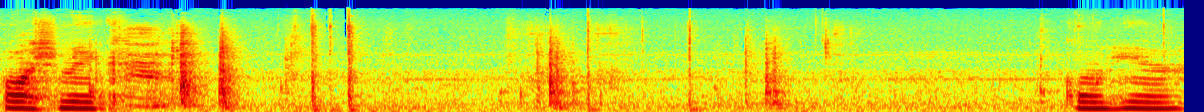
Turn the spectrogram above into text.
Oh, I should make go in here.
